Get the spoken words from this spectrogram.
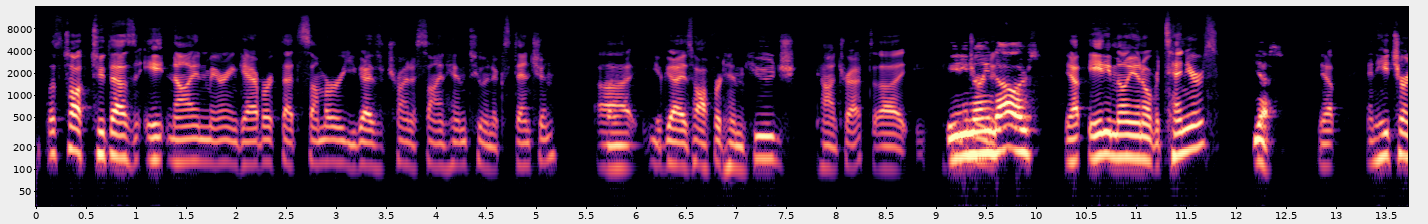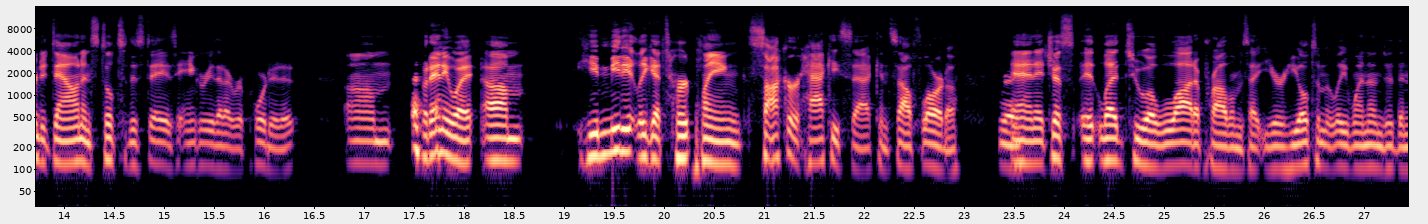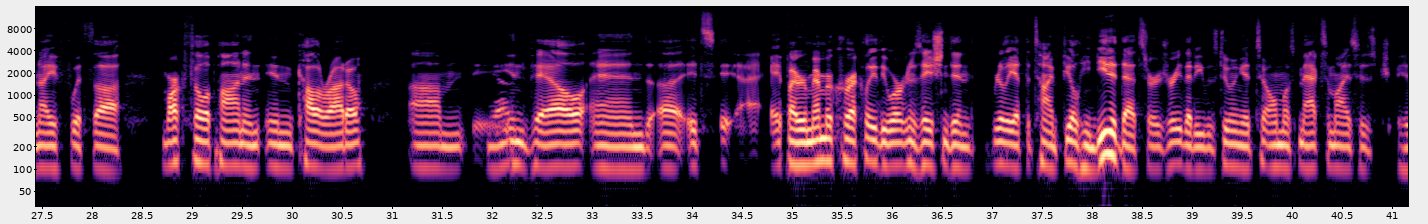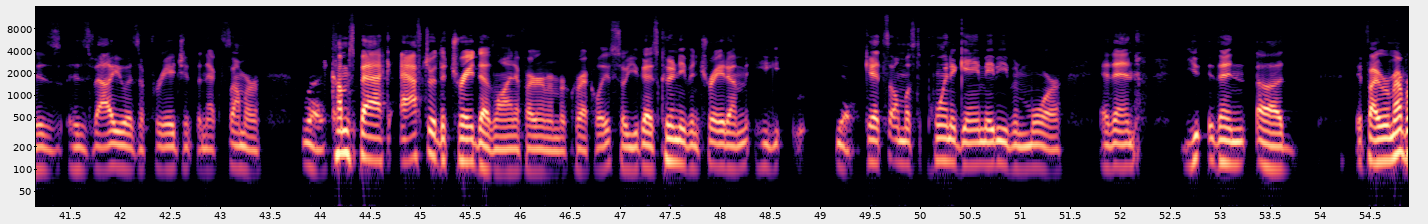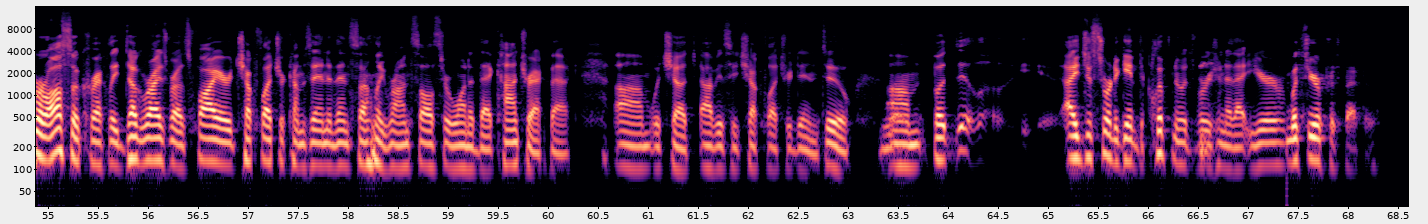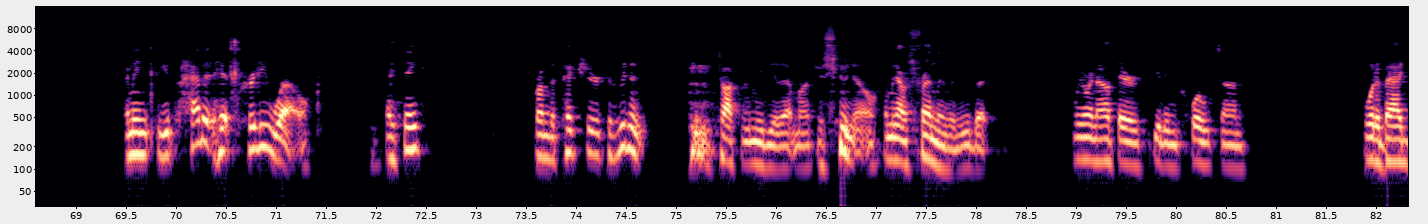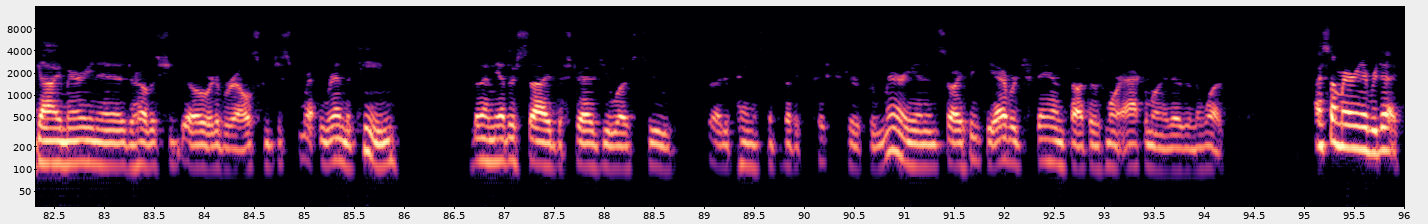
Let's talk 2008 9, Marian Gaborik. That summer, you guys are trying to sign him to an extension. Uh, you guys offered him huge contract, uh, eighty million dollars. Yep, eighty million over ten years. Yes. Yep, and he turned it down, and still to this day is angry that I reported it. Um, but anyway, um, he immediately gets hurt playing soccer hacky sack in South Florida. Right. And it just it led to a lot of problems that year. He ultimately went under the knife with uh, Marc Philippon in, in Colorado, um, yeah. in Vail, and uh, it's if I remember correctly, the organization didn't really at the time feel he needed that surgery. That he was doing it to almost maximize his his his value as a free agent the next summer. Right. He comes back after the trade deadline, if I remember correctly. So you guys couldn't even trade him. He yes. gets almost a point a game, maybe even more, and then you then. Uh, if I remember also correctly, Doug Risebrough's fired. Chuck Fletcher comes in, and then suddenly Ron Salcer wanted that contract back, um, which uh, obviously Chuck Fletcher didn't do. Um, but I just sort of gave the Cliff Notes version of that year. What's your perspective? I mean, you've had it hit pretty well. I think from the picture, because we didn't talk to the media that much, as you know. I mean, I was friendly with you, but we weren't out there giving quotes on what a bad guy Marian is or how this should go or whatever else. We just ran the team. But on the other side, the strategy was to try to paint a sympathetic picture for Marian. And so I think the average fan thought there was more acrimony there than there was. I saw Marian every day.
